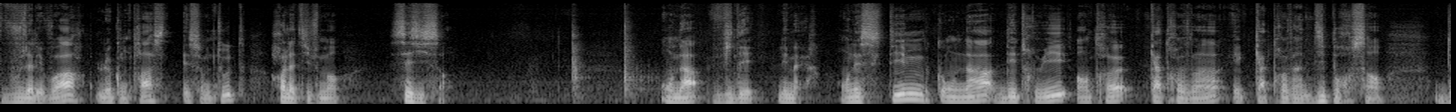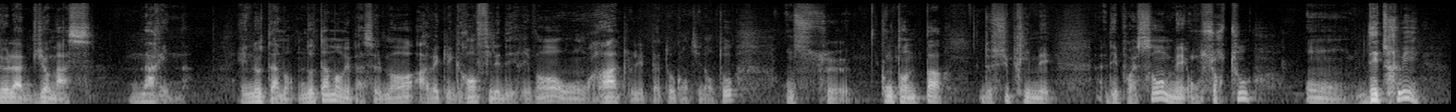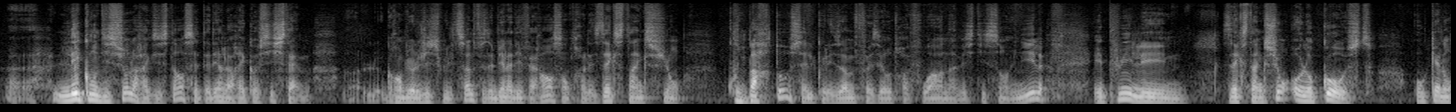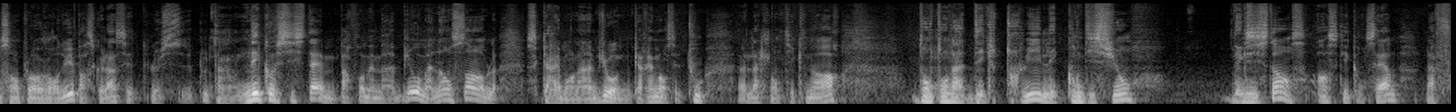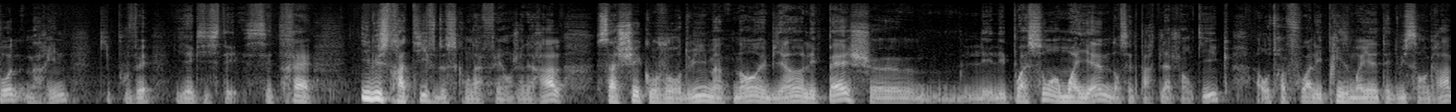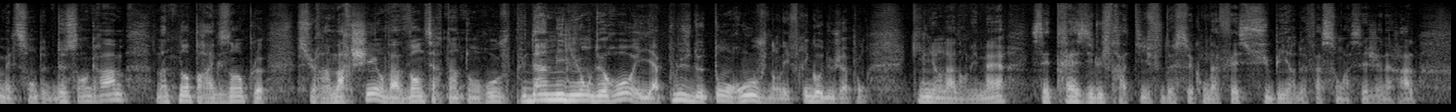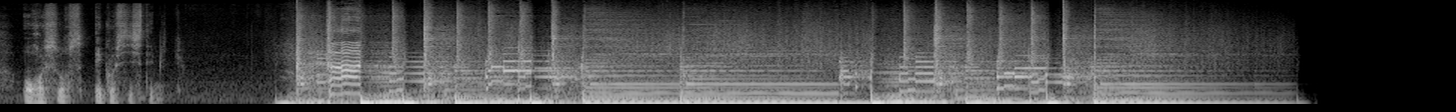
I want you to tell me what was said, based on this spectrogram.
vous allez voir, le contraste est somme toute relativement saisissant. On a vidé les mers. On estime qu'on a détruit entre 80 et 90% de la biomasse marine. Et notamment, notamment, mais pas seulement, avec les grands filets dérivants où on racle les plateaux continentaux. On ne se contente pas de supprimer des poissons, mais on, surtout, on détruit euh, les conditions de leur existence, c'est-à-dire leur écosystème. Le grand biologiste Wilson faisait bien la différence entre les extinctions coup de marteau, celles que les hommes faisaient autrefois en investissant une île, et puis les extinctions holocaustes, auquel on s'emploie aujourd'hui, parce que là, c'est tout un écosystème, parfois même un biome, un ensemble. C'est carrément là un biome, carrément, c'est tout euh, l'Atlantique Nord, dont on a détruit les conditions d'existence en ce qui concerne la faune marine qui pouvait y exister. C'est très illustratif de ce qu'on a fait en général. Sachez qu'aujourd'hui, maintenant, eh bien, les pêches, euh, les, poissons en moyenne dans cette partie de l'Atlantique, autrefois les prises moyennes étaient de 800 grammes, elles sont de 200 grammes. Maintenant, par exemple, sur un marché, on va vendre certains thons rouges plus d'un million d'euros et il y a plus de thons rouges dans les frigos du Japon qu'il y en a dans les mers. C'est très illustratif de ce qu'on a fait subir de façon assez générale aux ressources écosystémiques. Ah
